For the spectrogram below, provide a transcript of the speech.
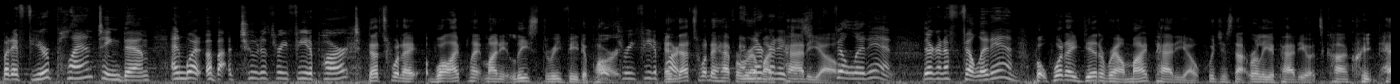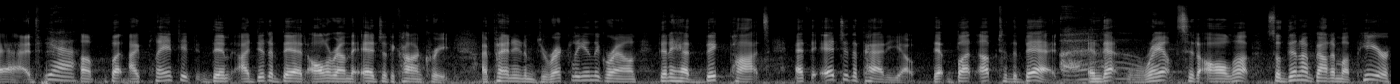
But if you're planting them, and what about two to three feet apart? That's what I, well, I plant mine at least three feet apart. Oh, three feet apart. And that's what I have And around they're my patio. fill it in. They're going to fill it in. But what I did around my patio, which is not really a patio, it's a concrete pad. Yeah. Um, but I planted them, I did a bed all around the edge of the concrete. I planted them directly in the ground. Then I had big pots at the edge of the patio that butt up to the bed. And that Oh. ramps it all up. So then I've got them up here.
